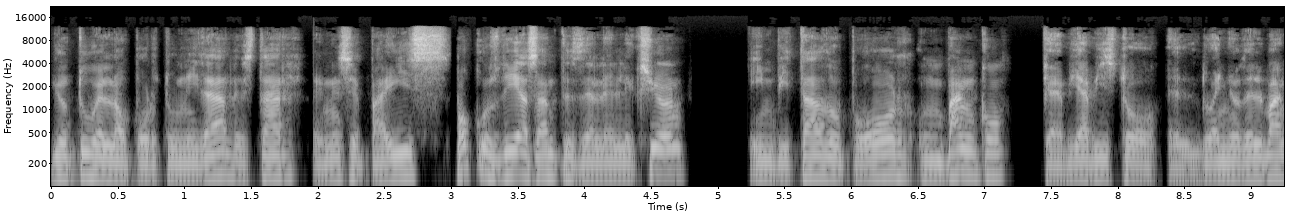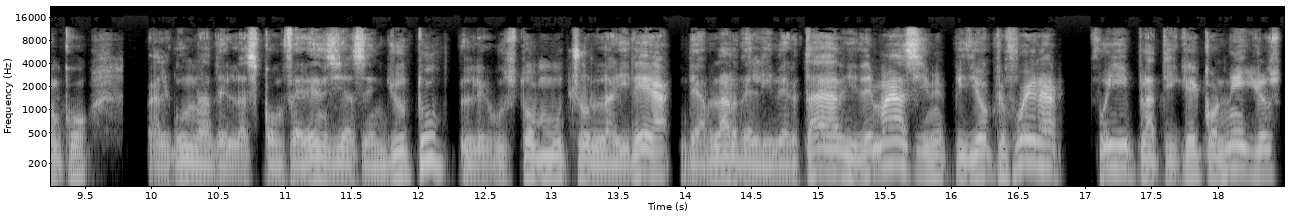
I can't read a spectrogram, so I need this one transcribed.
Yo tuve la oportunidad de estar en ese país pocos días antes de la elección, invitado por un banco que había visto el dueño del banco alguna de las conferencias en YouTube, le gustó mucho la idea de hablar de libertad y demás y me pidió que fuera. Fui, platiqué con ellos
